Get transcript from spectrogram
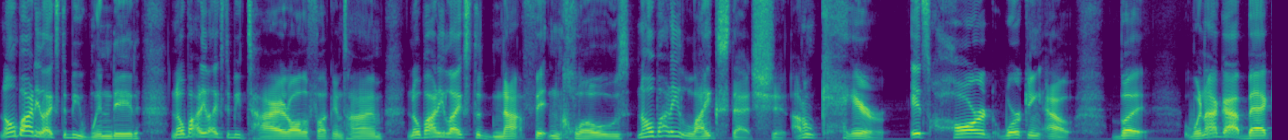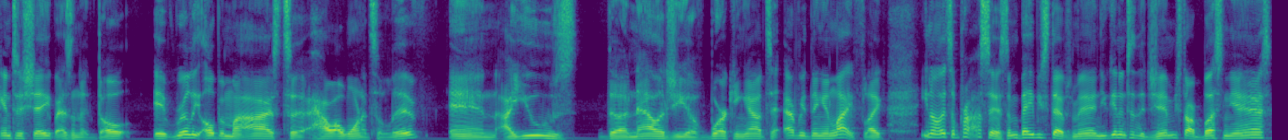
Nobody likes to be winded. Nobody likes to be tired all the fucking time. Nobody likes to not fit in clothes. Nobody likes that shit. I don't care. It's hard working out. But when I got back into shape as an adult, it really opened my eyes to how I wanted to live. And I use the analogy of working out to everything in life. Like, you know, it's a process and baby steps, man. You get into the gym, you start busting your ass,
